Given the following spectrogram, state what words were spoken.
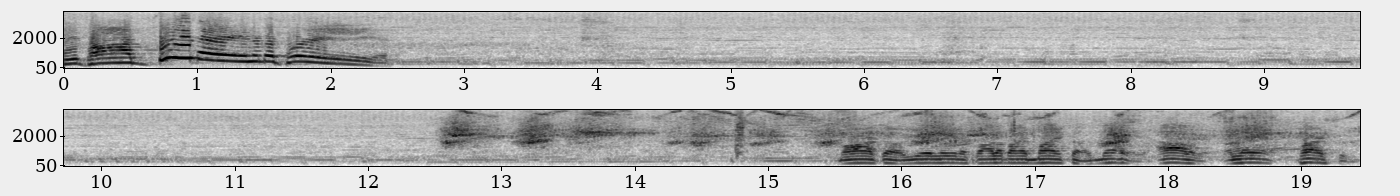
17 pod B-Bay number three. Marco, Yelena, followed by Michael, Nelly, Oliver, Alana, Carson,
